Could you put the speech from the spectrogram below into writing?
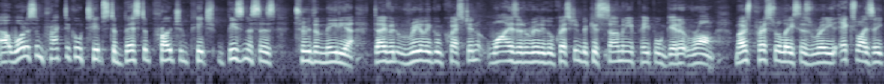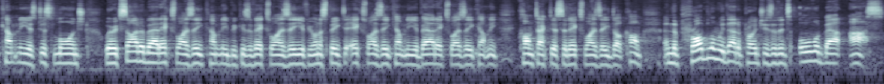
Uh, what are some practical tips to best approach and pitch businesses to the media? David, really good question. Why is it a really good question? Because so many people get it wrong. Most press releases read XYZ company has just launched. We're excited about XYZ company because of XYZ. If you want to speak to XYZ company about XYZ company, contact us at xyz.com. And the problem with that approach is that it's all about us.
